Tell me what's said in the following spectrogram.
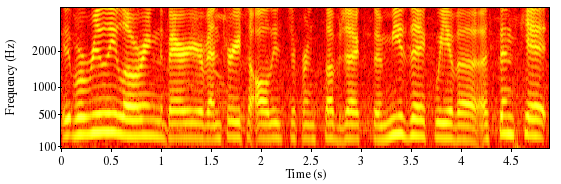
it. We're really lowering the barrier of entry to all these different subjects. So, music, we have a, a synth kit,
